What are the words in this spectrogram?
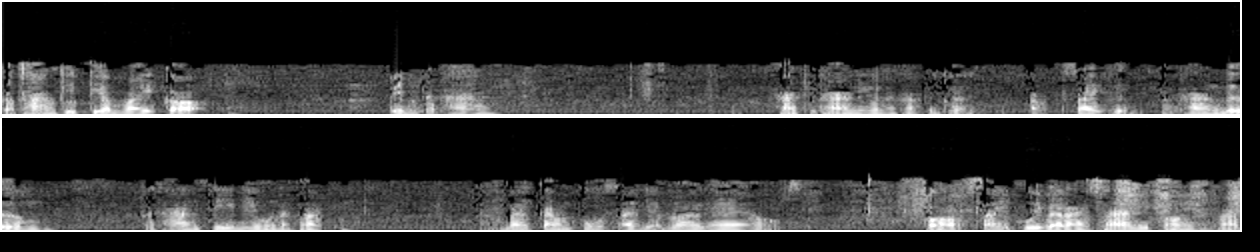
กระถางที่เตรียมไว้ก็เป็นกระถาง 5.5 นิ้วนะครับเพื่อนๆ อัพไซส์ขึ้นกระถางเดิม กระถาง 4 นิ้วนะครับ ใบก้ามปูใส่เรียบร้อยแล้ว ก็ใส่ปุ๋ยละลายช้านิดหน่อยนะครับ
